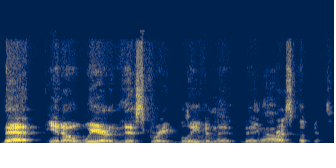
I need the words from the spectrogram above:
that you know we are this great. Believe in the the you know, press clippings.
